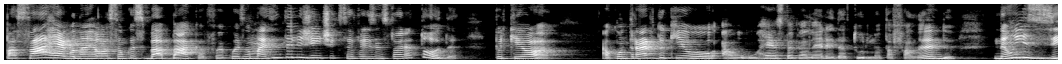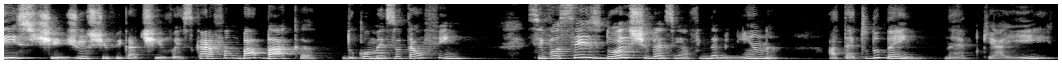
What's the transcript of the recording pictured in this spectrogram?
Passar a régua na relação com esse babaca foi a coisa mais inteligente que você fez na história toda. Porque, ó, ao contrário do que o, o resto da galera da turma tá falando, não existe justificativa. Esse cara foi um babaca do começo até o fim. Se vocês dois tivessem afim da menina, até tudo bem, né? Porque aí,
